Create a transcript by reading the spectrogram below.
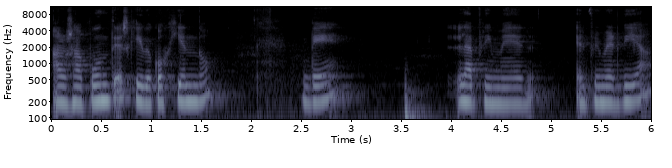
a los apuntes que he ido cogiendo de la primer, el primer día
